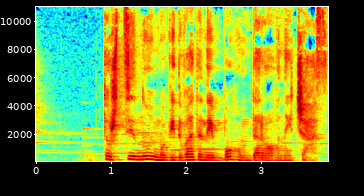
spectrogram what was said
Тож цінуймо відведений Богом дарований час.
